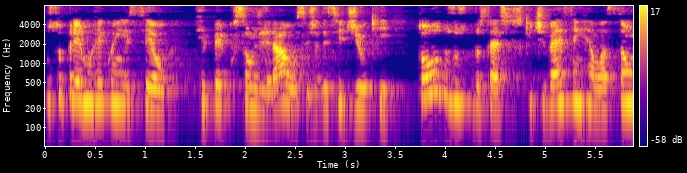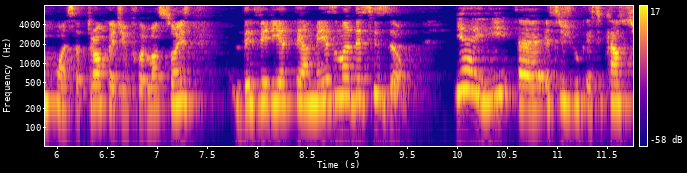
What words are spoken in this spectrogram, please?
O Supremo reconheceu repercussão geral, ou seja, decidiu que todos os processos que tivessem relação com essa troca de informações deveria ter a mesma decisão. E aí, é, esse, esse caso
